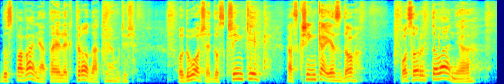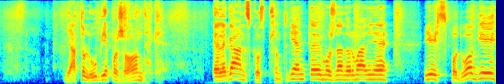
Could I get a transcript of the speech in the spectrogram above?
do spawania ta elektroda. Tu ją gdzieś odłożę do skrzynki, a skrzynka jest do posortowania. Ja to lubię porządek. Elegancko sprzątnięte, można normalnie jeść z podłogi.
